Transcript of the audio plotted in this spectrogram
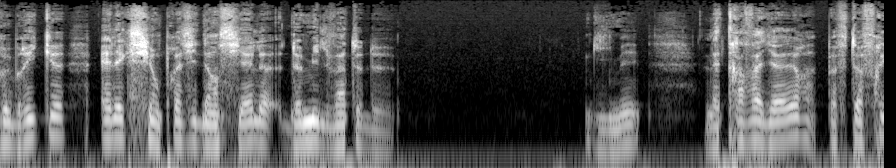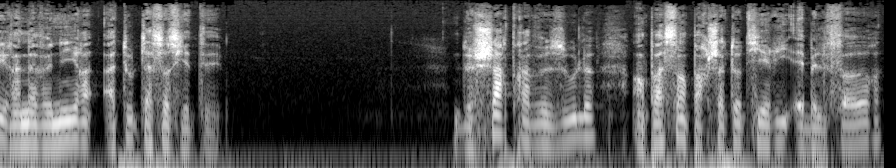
Rubrique Élection présidentielle deux mille. Les travailleurs peuvent offrir un avenir à toute la société. De Chartres à Vesoul, en passant par Château-Thierry et Belfort,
